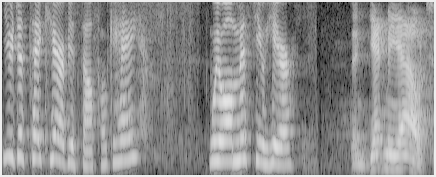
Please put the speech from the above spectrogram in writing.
you just take care of yourself, okay? We all miss you here. Then get me out.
